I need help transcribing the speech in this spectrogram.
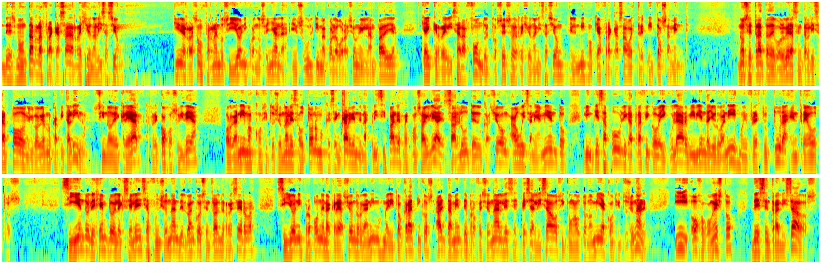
Desmontar la fracasada regionalización. Tiene razón Fernando Silloni cuando señala en su última colaboración en Lampadia que hay que revisar a fondo el proceso de regionalización, el mismo que ha fracasado estrepitosamente. No se trata de volver a centralizar todo en el gobierno capitalino, sino de crear, recojo su idea, organismos constitucionales autónomos que se encarguen de las principales responsabilidades, salud, educación, agua y saneamiento, limpieza pública, tráfico vehicular, vivienda y urbanismo, infraestructura, entre otros. Siguiendo el ejemplo de la excelencia funcional del Banco Central de Reserva, Sillonis propone la creación de organismos meritocráticos altamente profesionales, especializados y con autonomía constitucional, y, ojo con esto, descentralizados,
